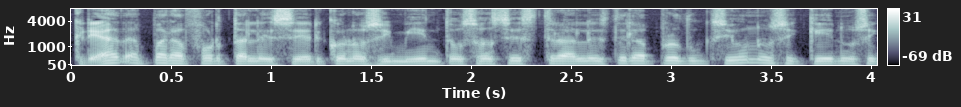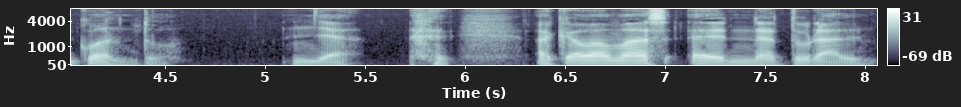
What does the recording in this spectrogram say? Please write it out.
creada para fortalecer conocimientos ancestrales de la producción no sé qué, no sé cuánto. Ya, acaba más eh, natural.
